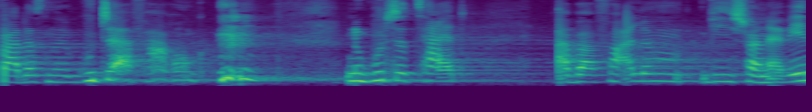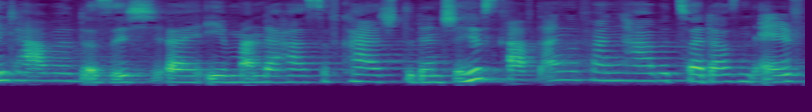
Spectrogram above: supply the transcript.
war das eine gute Erfahrung, eine gute Zeit. Aber vor allem, wie ich schon erwähnt habe, dass ich äh, eben an der HSFK als studentische Hilfskraft angefangen habe 2011.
